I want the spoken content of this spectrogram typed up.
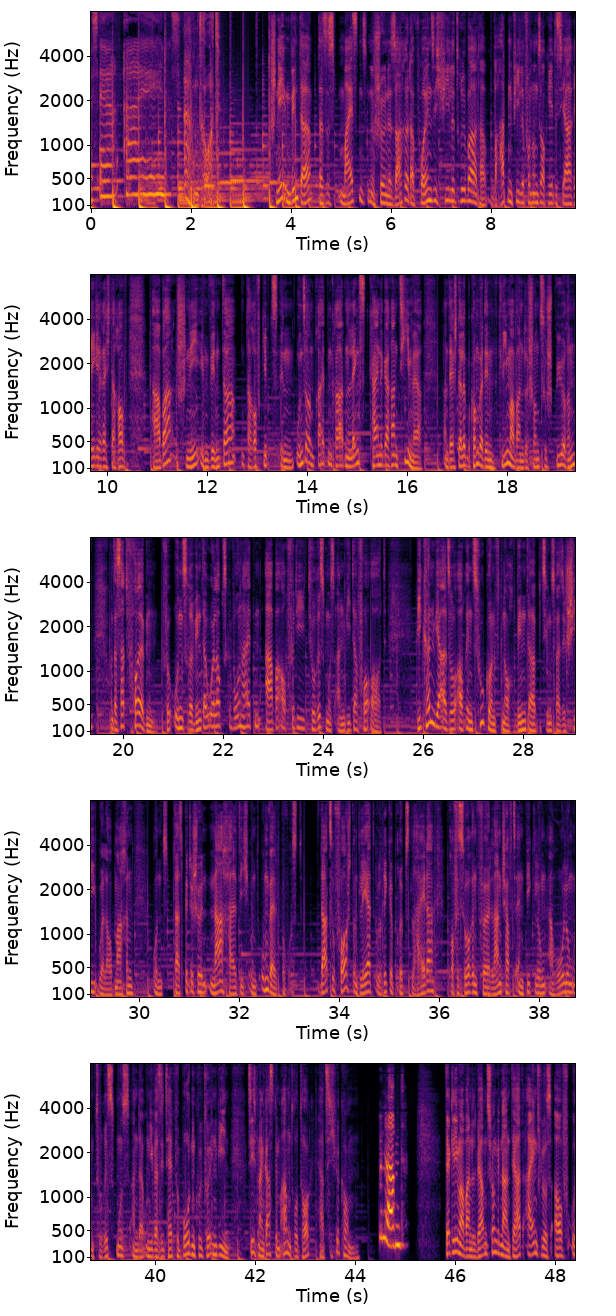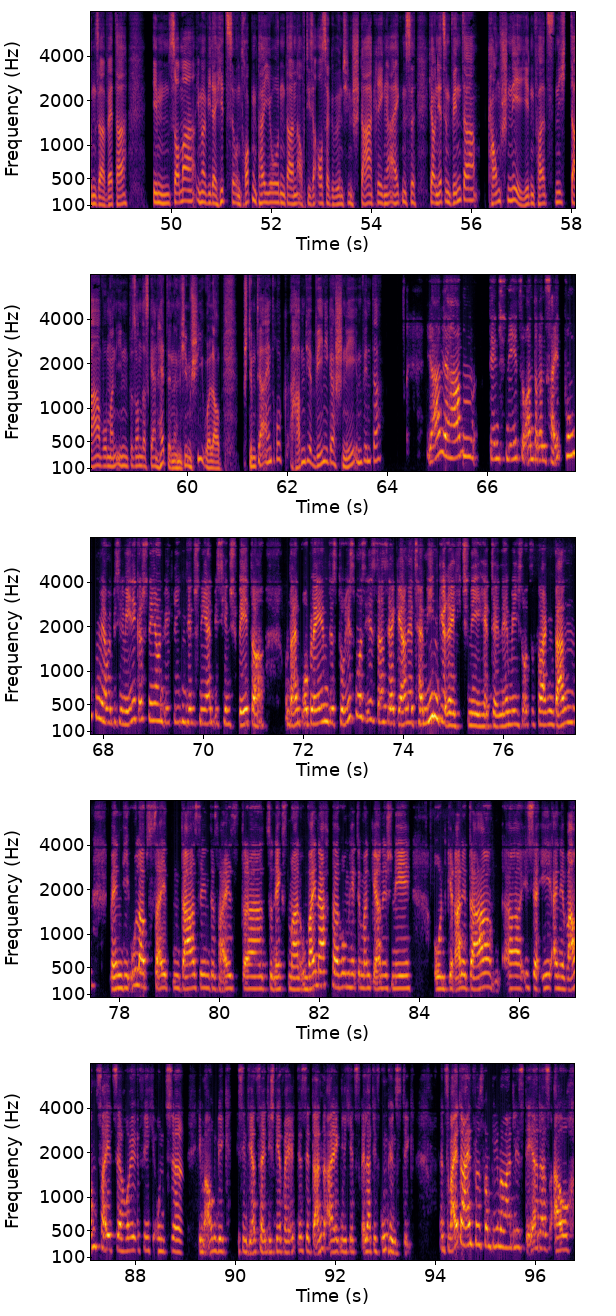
SR1 Abendrot. Schnee im Winter, das ist meistens eine schöne Sache. Da freuen sich viele drüber. Da warten viele von uns auch jedes Jahr regelrecht darauf. Aber Schnee im Winter, darauf gibt es in unseren Breitengraden längst keine Garantie mehr. An der Stelle bekommen wir den Klimawandel schon zu spüren. Und das hat Folgen für unsere Winterurlaubsgewohnheiten, aber auch für die Tourismusanbieter vor Ort. Wie können wir also auch in Zukunft noch Winter- bzw. Skiurlaub machen und das bitteschön nachhaltig und umweltbewusst? Dazu forscht und lehrt Ulrike Pröbstl-Heider, Professorin für Landschaftsentwicklung, Erholung und Tourismus an der Universität für Bodenkultur in Wien. Sie ist mein Gast im Abendrot-Talk. Herzlich willkommen. Guten Abend. Der Klimawandel, wir haben es schon genannt, der hat Einfluss auf unser Wetter. Im Sommer immer wieder Hitze- und Trockenperioden, dann auch diese außergewöhnlichen Starkregenereignisse. Ja, und jetzt im Winter kaum Schnee, jedenfalls nicht da, wo man ihn besonders gern hätte, nämlich im Skiurlaub. Stimmt der Eindruck? Haben wir weniger Schnee im Winter? Ja, wir haben den Schnee zu anderen Zeitpunkten. Wir haben ein bisschen weniger Schnee und wir kriegen den Schnee ein bisschen später. Und ein Problem des Tourismus ist, dass er gerne termingerecht Schnee hätte, nämlich sozusagen dann, wenn die Urlaubszeiten da sind. Das heißt, äh, zunächst mal um Weihnachten herum hätte man gerne Schnee und gerade da äh, ist ja eh eine Warmzeit sehr häufig und äh, im Augenblick sind derzeit die Schneeverhältnisse dann eigentlich jetzt relativ ungünstig. Ein zweiter Einfluss vom Klimawandel ist der, dass auch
